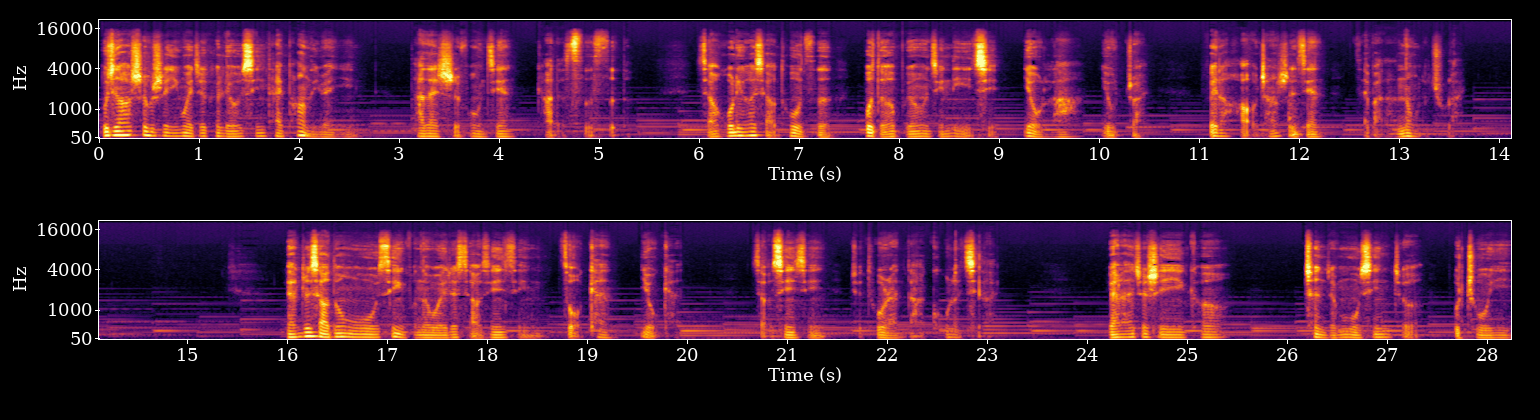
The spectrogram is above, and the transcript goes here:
不知道是不是因为这颗流星太胖的原因，它在石缝间卡得死死的。小狐狸和小兔子不得不用尽力气，又拉又拽，费了好长时间才把它弄了出来。两只小动物兴奋地围着小星星左看右看，小星星却突然大哭了起来。原来这是一颗趁着木星者不注意，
